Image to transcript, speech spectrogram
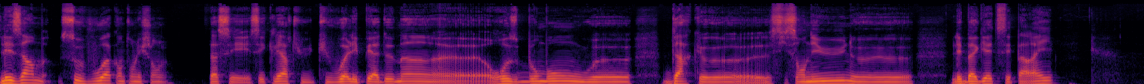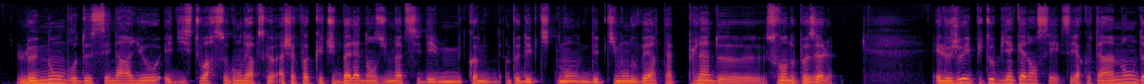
Les armes se voient quand on les change. Ça, c'est clair, tu, tu vois l'épée à deux mains, euh, rose bonbon ou euh, dark euh, si c'en est une. euh, les baguettes, c'est pareil. Le nombre de scénarios et d'histoires secondaires, parce qu'à chaque fois que tu te balades dans une map, c'est comme un peu des, petites petits mondes ouverts, t'as plein de, souvent de puzzles. Et le jeu est plutôt bien cadencé. C'est-à-dire que tu as un monde,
